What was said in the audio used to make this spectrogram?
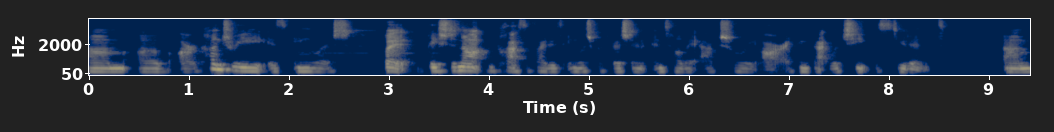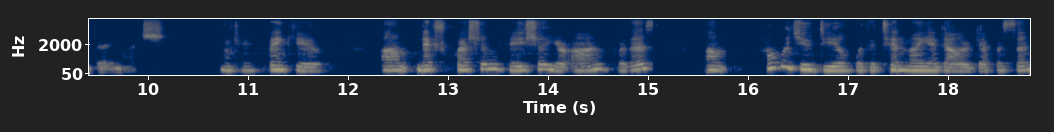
um, of our country is English, but they should not be classified as English proficient until they actually are. I think that would cheat the student um, very much. Okay, thank you. Um, next question, Keisha, you're on for this. Um, how would you deal with a $10 million deficit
